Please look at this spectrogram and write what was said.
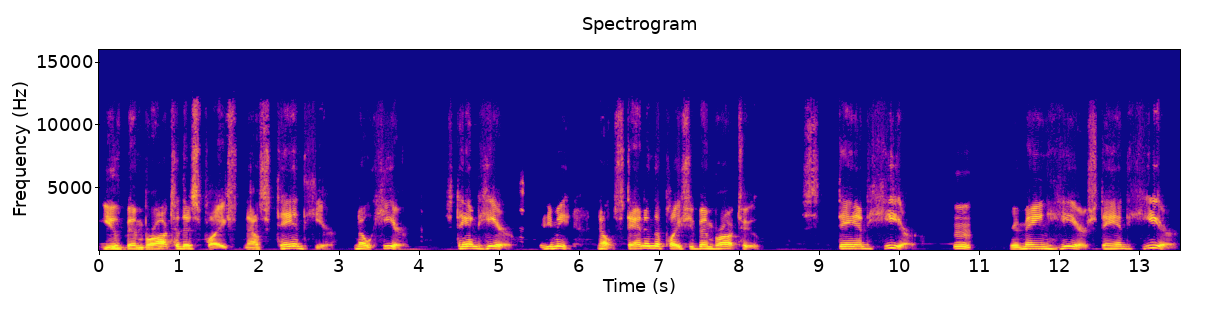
you've been brought to this place. Now stand here. No, here. Stand here. What do you mean? No, stand in the place you've been brought to. Stand here. Mm. Remain here. Stand here.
